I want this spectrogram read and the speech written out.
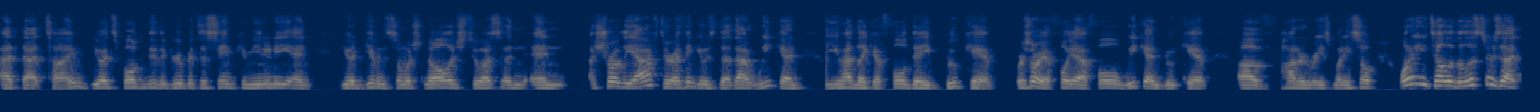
at that time. You had spoken to the group. It's the same community, and you had given so much knowledge to us. And and shortly after, I think it was that that weekend, you had like a full day boot camp, or sorry, a full yeah, full weekend boot camp of how to raise money. So why don't you tell the listeners that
